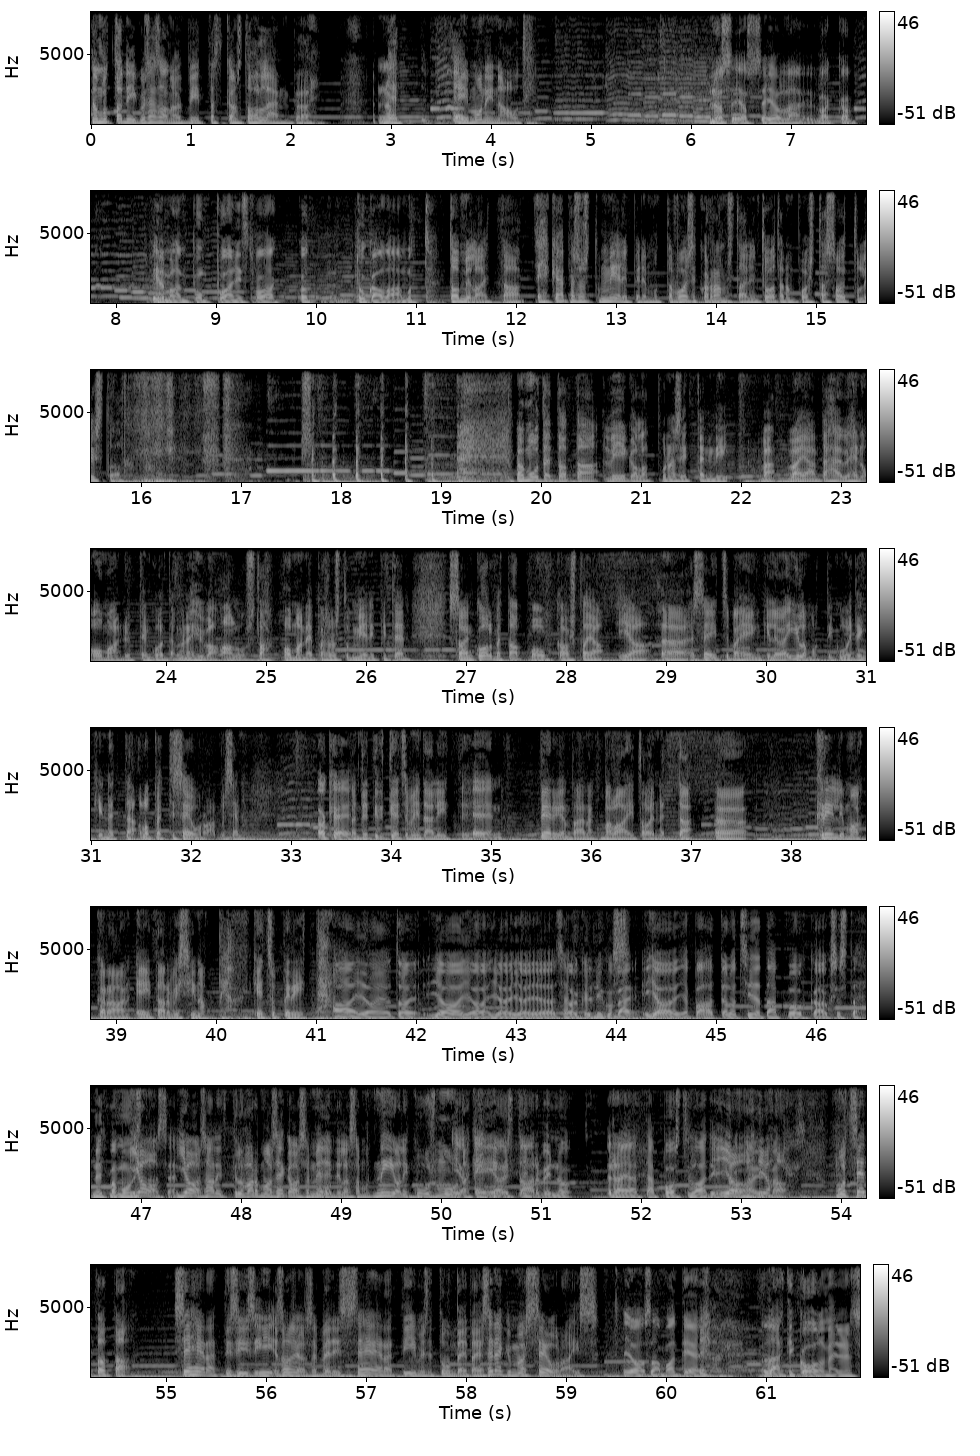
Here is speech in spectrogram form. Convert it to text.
No mutta niin kuin sä sanoit, viittasit myös tuohon lämpöön. No. Et, ei moni nauti. No se, jos ei olla vaikka ilmalämpöpumppua, niin voi olla tukalaa, mutta Tommi laittaa, ehkä epäsuosittu mielipide, mutta voisiko Ramsteinin tuotannon poistaa soittolistoilta? Mä muuten tota, viikonloppuna sitten, niin mä, mä jään tähän yhden oman nyt, kun on tämmönen hyvä alusta, oman epäsuositun mielipiteen. Sain kolme tappouhkausta ja, ja ö, seitsemän henkilöä ilmoitti kuitenkin, että lopetti seuraamisen. okei, Mä en tiedä, tiedätkö mihin tämä liittyy? en. perjantaina, kun mä laitoin, että ö, grillimakkaraan ei tarvi sinappia. Ketsuppi riittää. Ah, joo, joo, toi, joo, joo, joo, joo, joo, se on kyllä. Niin mä, joo, ja pahoittelut siitä tappouhkauksesta. Nyt mä muistan Joo, sen. joo, sä olit kyllä varmaan sekavassa merentilassa, mutta niin oli kuusi Jo, muutakin. ei olisi tarvinnut räjäyttää postilaatikkoa. Joo, joo. Mutta se tota, se herätti siis sosiaalisessa mediassa, se herätti ihmisten tunteita ja se näkyy myös seuraajissa. Joo, saman tien. Lähti kolme nyt.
